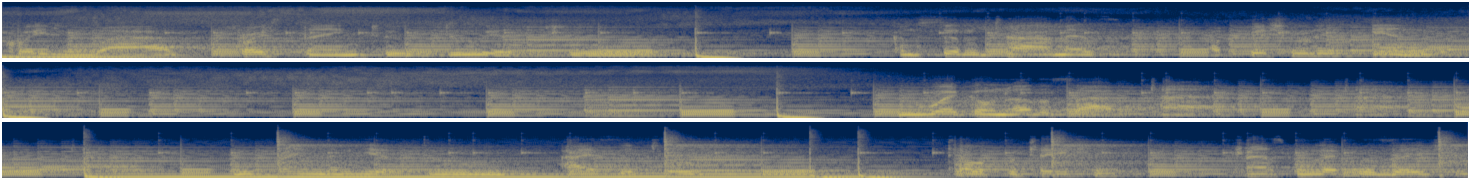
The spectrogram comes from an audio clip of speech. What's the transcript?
Equation wise, the first thing to do is to consider time as officially ended. We work on the other side of time. Time. We bring them here through isotope, teleportation, transmolecularization.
